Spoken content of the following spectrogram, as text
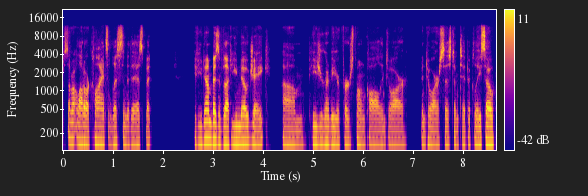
some, a lot of our clients listen to this, but if you've done business with us, you know Jake um, he's your going to be your first phone call into our into our system typically. So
